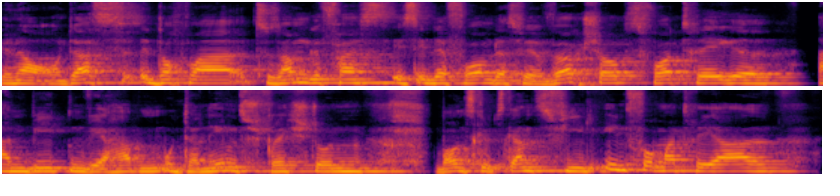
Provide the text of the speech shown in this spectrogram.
Genau, und das nochmal zusammengefasst ist in der Form, dass wir Workshops, Vorträge anbieten. Wir haben Unternehmenssprechstunden. Bei uns gibt es ganz viel Infomaterial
